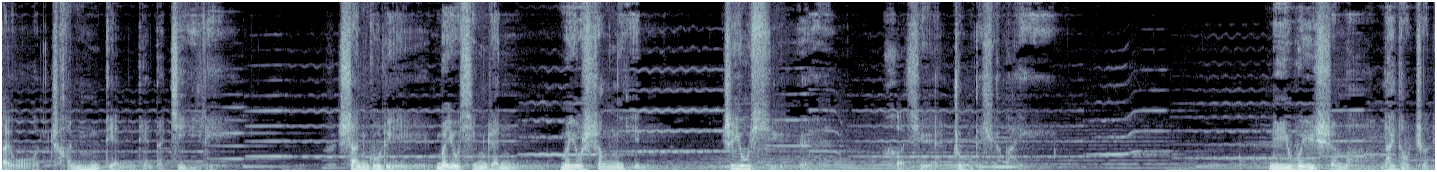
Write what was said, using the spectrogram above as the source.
在我沉甸甸的记忆里，山谷里没有行人，没有声音，只有雪和雪中的雪白。你为什么来到这里？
